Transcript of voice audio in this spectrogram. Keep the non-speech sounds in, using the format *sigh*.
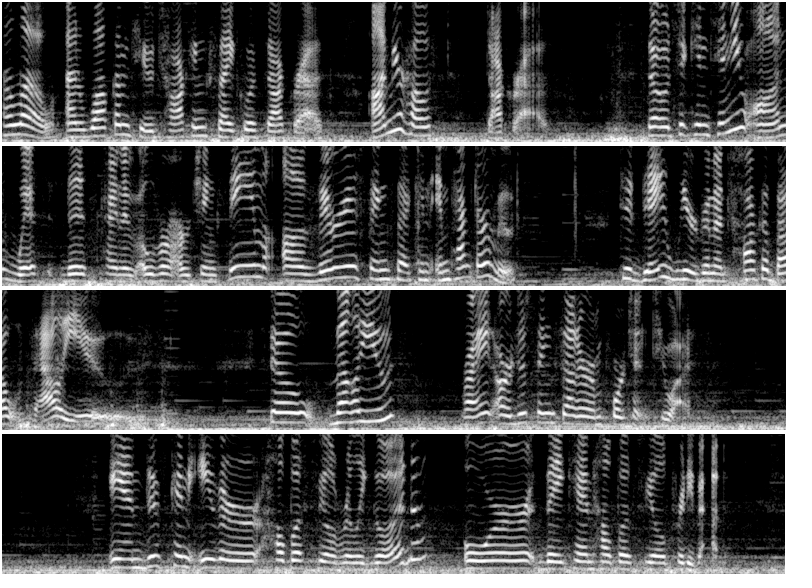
Hello, and welcome to Talking Psych with Doc Raz. I'm your host, Doc Raz. So, to continue on with this kind of overarching theme of various things that can impact our mood, today we are going to talk about values. So, values, right, are just things that are important to us. And this can either help us feel really good or they can help us feel pretty bad.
